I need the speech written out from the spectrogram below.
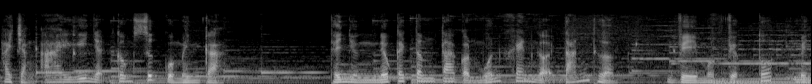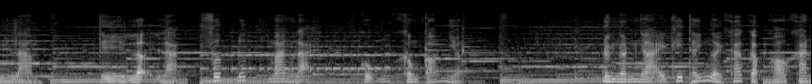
Hay chẳng ai ghi nhận công sức của mình cả. Thế nhưng nếu cái tâm ta còn muốn khen ngợi tán thưởng Vì một việc tốt mình làm, Thì lợi lạc, phước đức mang lại cũng không có nhiều. Đừng ngần ngại khi thấy người khác gặp khó khăn,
